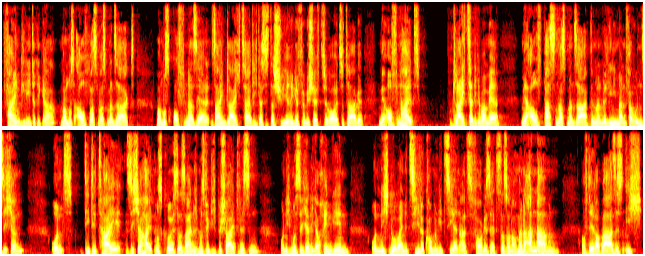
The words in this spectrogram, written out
feingliedriger. Man muss aufpassen, was man sagt. Man muss offener sein gleichzeitig. Das ist das Schwierige für Geschäftsführer heutzutage. Mehr Offenheit, gleichzeitig aber mehr, mehr aufpassen, was man sagt, denn man will niemanden verunsichern. Und die Detailsicherheit muss größer sein. Ich muss wirklich Bescheid wissen. Und ich muss sicherlich auch hingehen und nicht nur meine Ziele kommunizieren als Vorgesetzter, sondern auch meine Annahmen, auf derer Basis ich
